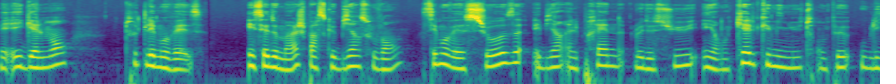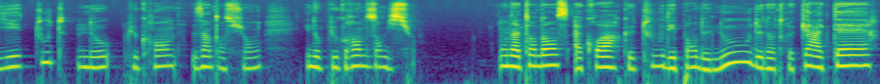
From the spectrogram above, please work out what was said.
mais également toutes les mauvaises. Et c'est dommage parce que bien souvent, ces mauvaises choses, eh bien, elles prennent le dessus et en quelques minutes, on peut oublier toutes nos plus grandes intentions et nos plus grandes ambitions. On a tendance à croire que tout dépend de nous, de notre caractère,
